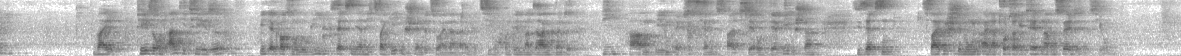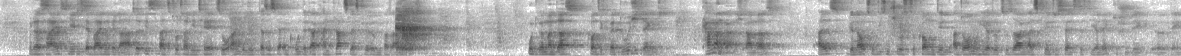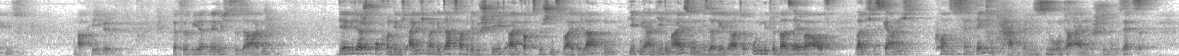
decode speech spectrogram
weil These und Antithese in der Kosmologie setzen ja nicht zwei Gegenstände zueinander in Beziehung, von denen man sagen könnte, die haben eben Existenz als der und der Gegenstand. Sie setzen zwei Bestimmungen einer Totalität namens Welt in Beziehung. Und das heißt, jedes der beiden Relate ist als Totalität so angelegt, dass es ja im Grunde gar keinen Platz lässt für irgendwas anderes. Und wenn man das konsequent durchdenkt, kann man gar nicht anders, als genau zu diesem Schluss zu kommen, den Adorno hier sozusagen als Quintessenz des dialektischen äh, Denkens nach Hegel referiert, nämlich zu sagen, der Widerspruch, von dem ich eigentlich mal gedacht habe, der besteht einfach zwischen zwei Relaten, geht mir an jedem einzelnen dieser Relate unmittelbar selber auf, weil ich es gar nicht konsistent denken kann, wenn ich es nur unter eine Bestimmung setze.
